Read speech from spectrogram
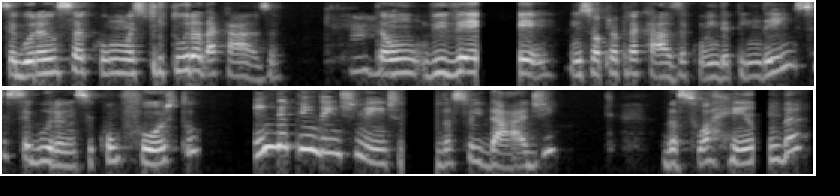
segurança com a estrutura da casa. Uhum. Então, viver em sua própria casa com independência, segurança e conforto, independentemente da sua idade, da sua renda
